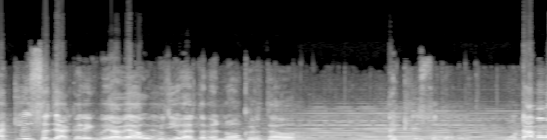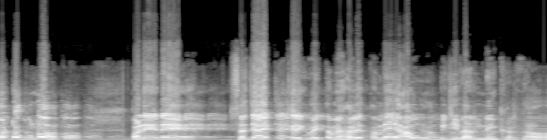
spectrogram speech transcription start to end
આટલી સજા કરી ભાઈ હવે આવું બીજી વાર તમે ન કરતા હો. આટલી સજા બોલો. મોટામાં મોટો ગુનો હતો, પણ એને સજા એટલી કરી કે ભાઈ તમે હવે તમે આવું બીજી વાર નહીં કરતા હો.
